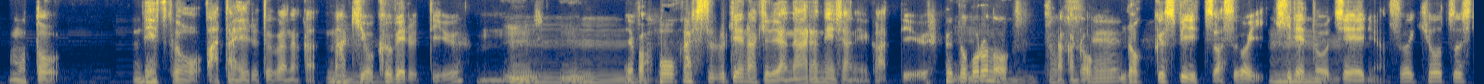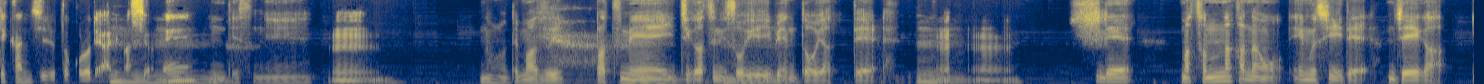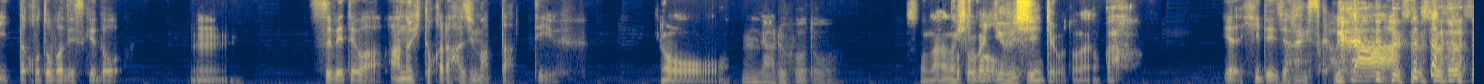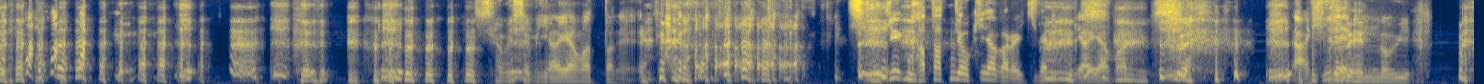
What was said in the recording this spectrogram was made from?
もっと熱を与えるとか、なんか薪をくべるっていう？うんうんやっぱ放火し続けなければならねえじゃねえかっていうところの、そうなんかロ,、ねロックスピリッツはすごい、うんヒデと J にはすごい共通して感じるところでありますよね。うん。いいですね。うん。なので、まず一発目、1月にそういうイベントをやって、ううん。んうん。で、まあその中の MC で J が言った言葉ですけど、うん。すべてはあの人から始まったっていう。おーなるほど。そのあの人が友人ってことなのか。いや、ヒデじゃないですか。ああめちゃめちゃ見誤ったね。すげえ語っておきながらいきなり見誤る。あ、ヒ突デ、ね。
